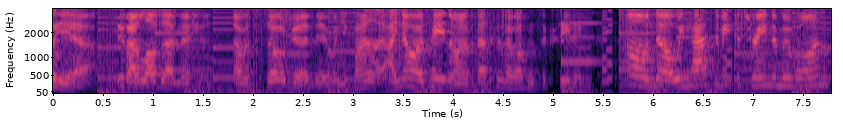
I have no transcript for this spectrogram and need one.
Yeah. Dude, I love that mission. That was so good, dude. When you finally... I know I was hating on it, but that's because I wasn't succeeding. Oh, no. We have to beat the train to move on?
